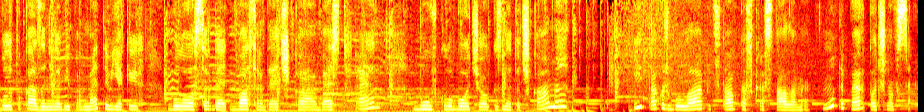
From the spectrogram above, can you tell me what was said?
були показані нові предмети, в яких було серде... два сердечка Best Friend, був клубочок з ниточками, і також була підставка з кристалами. Ну, тепер точно все.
